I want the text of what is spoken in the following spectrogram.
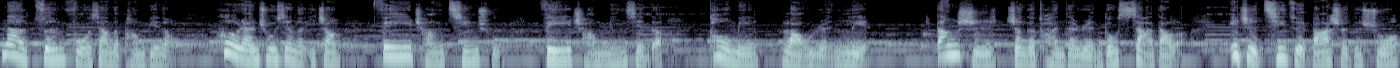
那尊佛像的旁边哦。赫然出现了一张非常清楚、非常明显的透明老人脸。当时整个团的人都吓到了，一直七嘴八舌的说：“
